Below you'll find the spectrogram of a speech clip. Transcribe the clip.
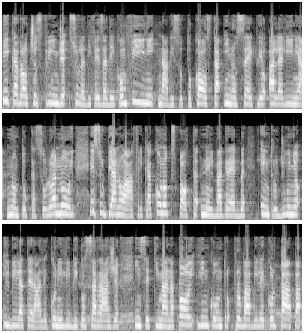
Il Carroccio stringe sulla difesa dei confini, navi sotto costa, in ossequio alla linea non tocca solo a noi e sul piano Africa con hotspot nel Maghreb. Entro giugno il bilaterale con il libico Sarraj. In settimana poi l'incontro probabile col Papa.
